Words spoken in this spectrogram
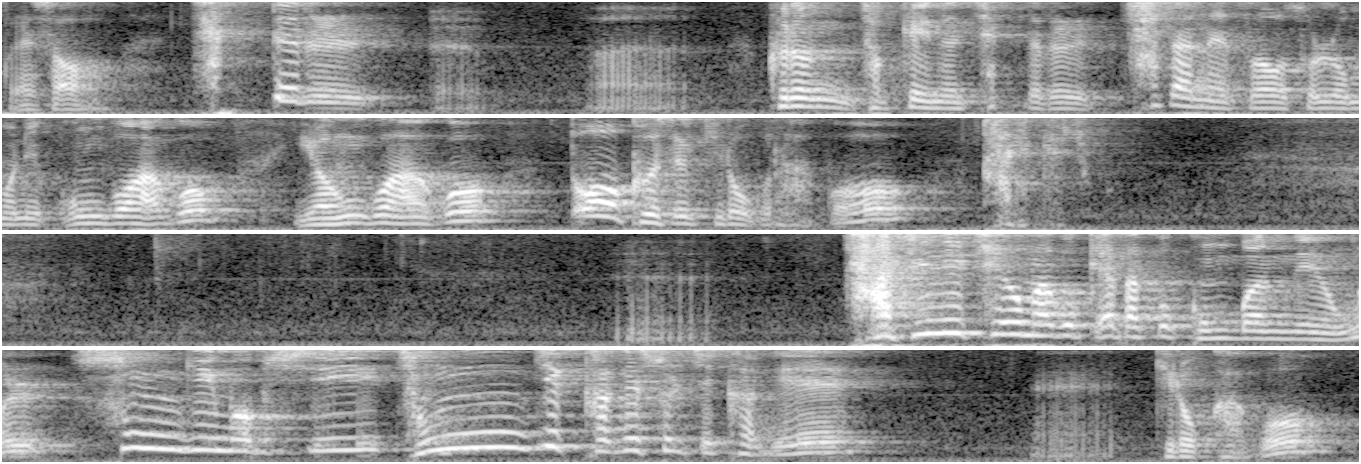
그래서 책들을 어, 그런 적혀 있는 책들을 찾아내서 솔로몬이 공부하고 연구하고 또 그것을 기록을 하고 가르쳐 주고 자신이 체험하고 깨닫고 공부한 내용을 숨김없이 정직하게 솔직하게 기록하고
